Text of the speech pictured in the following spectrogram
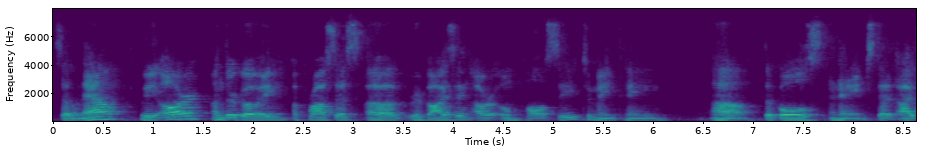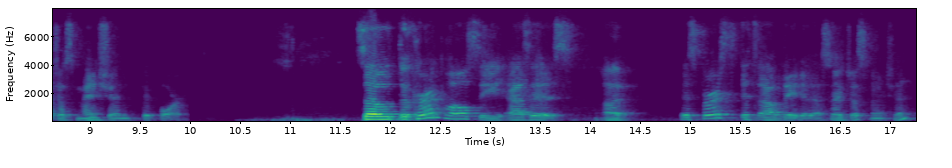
So now we are undergoing a process of revising our own policy to maintain uh, the goals and aims that I just mentioned before. So the current policy as is, uh, is first, it's outdated, as I just mentioned.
